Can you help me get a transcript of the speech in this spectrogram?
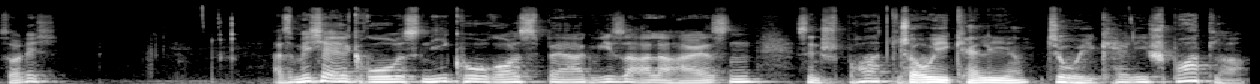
Soll ich? Also Michael Groß, Nico Rosberg, wie sie alle heißen, sind Sportler. Joey Kelly. Joey Kelly Sportler.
